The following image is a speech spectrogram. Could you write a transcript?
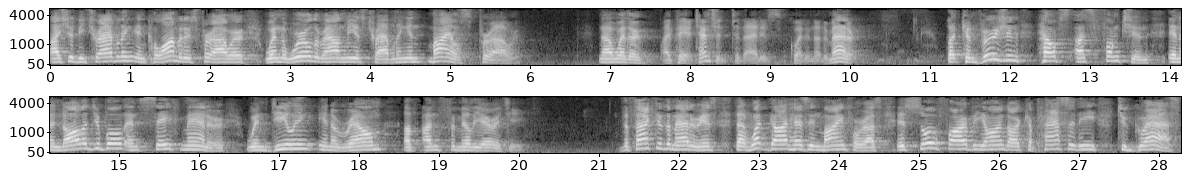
I should be traveling in kilometers per hour when the world around me is traveling in miles per hour. Now, whether I pay attention to that is quite another matter. But conversion helps us function in a knowledgeable and safe manner when dealing in a realm of unfamiliarity. The fact of the matter is that what God has in mind for us is so far beyond our capacity to grasp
